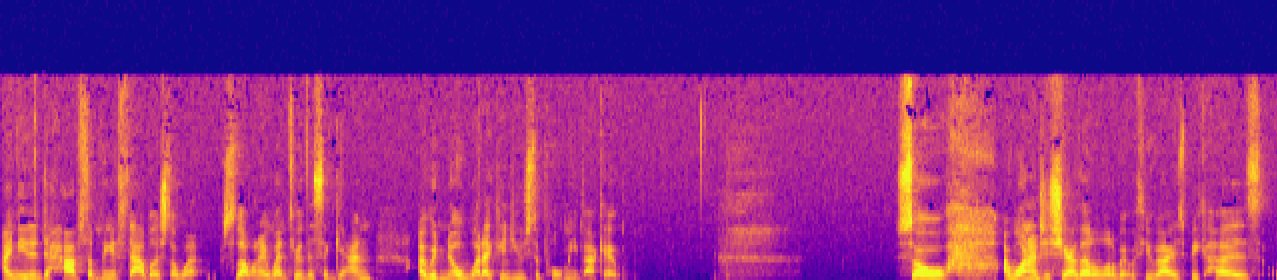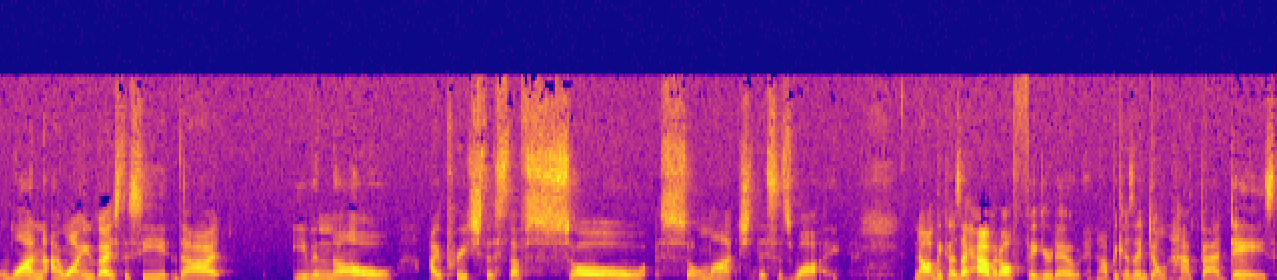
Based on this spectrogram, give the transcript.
I needed to have something established so, so that when I went through this again, I would know what I could use to pull me back out. So, I wanted to share that a little bit with you guys because one, I want you guys to see that even though I preach this stuff so, so much, this is why. Not because I have it all figured out, and not because I don't have bad days,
